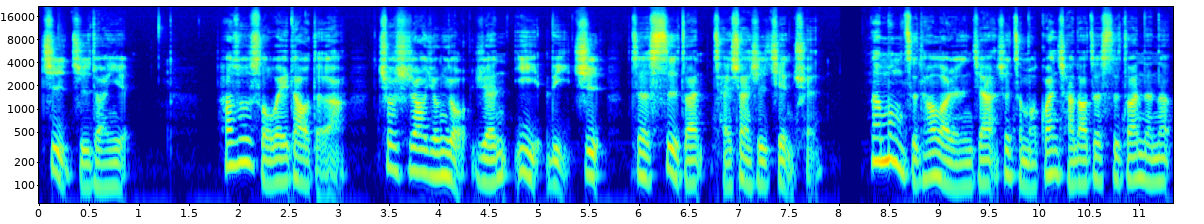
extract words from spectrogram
智之端也。”他说：“所谓道德啊，就是要拥有仁义礼智这四端才算是健全。”那孟子涛老人家是怎么观察到这四端的呢？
